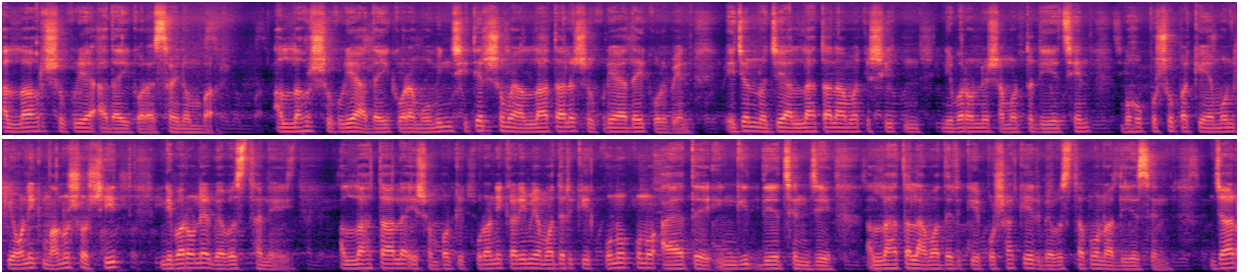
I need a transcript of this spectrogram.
আল্লাহর শুক্রিয়া আদায় করা ছয় নম্বর। আল্লাহর শুক্রিয়া আদায় করা মমিন শীতের সময় আল্লাহ তালা শুক্রিয়া আদায় করবেন। এজন্য যে আল্লাহ তালা আমাকে শীত নিবারণের সামর্থ্য দিয়েছেন, বহু পশু পাখি এমনকি অনেক মানুষও শীত নিবারণের ব্যবস্থা নেই আল্লাহ তাআলা এই সম্পর্কে কোরআনী কারিমে আমাদেরকে কোনো কোনো আয়াতে ইঙ্গিত দিয়েছেন যে, আল্লাহ তালা আমাদেরকে পোশাকের ব্যবস্থাপনা দিয়েছেন। যার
